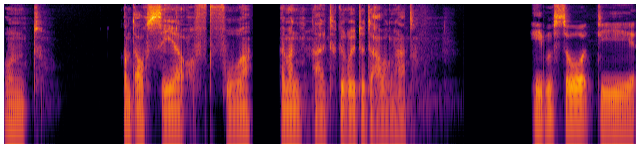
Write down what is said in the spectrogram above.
Und kommt auch sehr oft vor, wenn man halt gerötete Augen hat. Ebenso die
